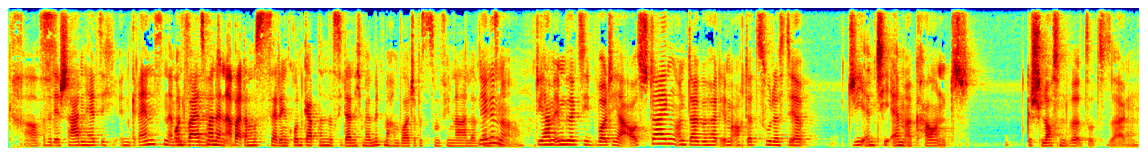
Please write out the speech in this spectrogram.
Krass. Also der Schaden hält sich in Grenzen. und weiß man dann, aber da muss es ja den Grund gehabt haben, dass sie da nicht mehr mitmachen wollte bis zum Finale. Ja, genau. Die haben eben gesagt, sie wollte ja aussteigen und da gehört eben auch dazu, dass der GNTM-Account geschlossen wird sozusagen.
